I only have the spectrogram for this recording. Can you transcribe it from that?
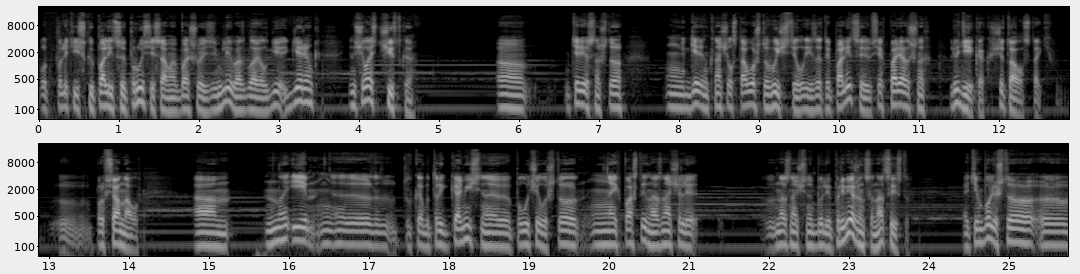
вот политическую полицию Пруссии, самой большой земли, возглавил Ге- Геринг, и началась чистка. Э, Интересно, что Геринг начал с того, что вычистил из этой полиции всех порядочных людей, как считалось, таких э, профессионалов. Ам, Ну и э, тут как бы трагикомично получилось, что на их посты назначили, назначены были приверженцы нацистов. А Тем более, что э,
